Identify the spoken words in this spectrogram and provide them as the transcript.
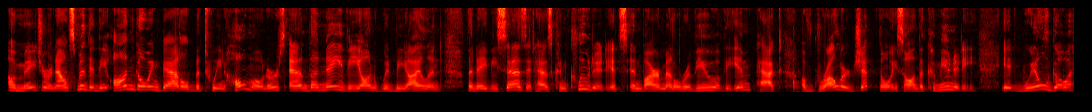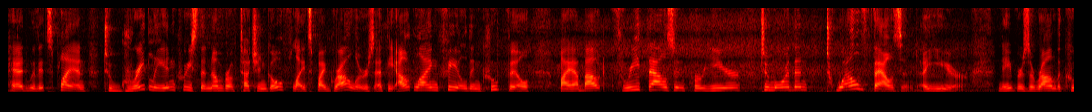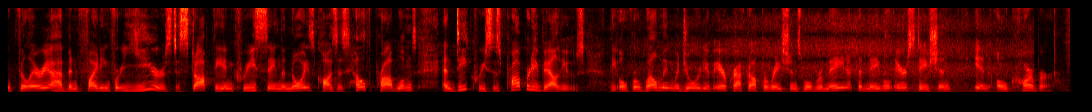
A major announcement in the ongoing battle between homeowners and the Navy on Whidbey Island. The Navy says it has concluded its environmental review of the impact of growler jet noise on the community. It will go ahead with its plan to greatly increase the number of touch and go flights by growlers at the outlying field in Coupeville by about 3,000 per year to more than 12,000 a year. Neighbors around the Coupeville area have been fighting for years to stop the increase, saying the noise causes health problems and decreases property values. The overwhelming majority of aircraft operations will remain at the Naval Air Station in Oak Harbor.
